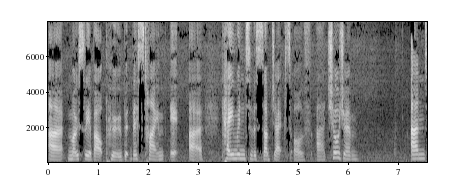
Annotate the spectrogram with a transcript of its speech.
uh, mostly about poo. But this time it uh, came into the subject of uh, children and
